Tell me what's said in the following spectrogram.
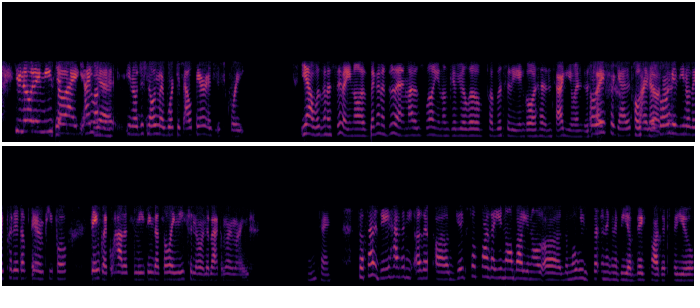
you know what I mean? So I I love Yeah. it. You know, just knowing my work is out there is just great. Yeah, I was gonna say that. You know, if they're gonna do that, might as well, you know, give you a little publicity and go ahead and tag you and just Oh, like they forget. It's fine as long there. as you know they put it up there and people think like, "Wow, that's amazing." That's all I need to know in the back of my mind. Okay. So, Sally, do you have any other uh, gigs so far that you know about? You know, uh, the movie is certainly going to be a big project for you,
